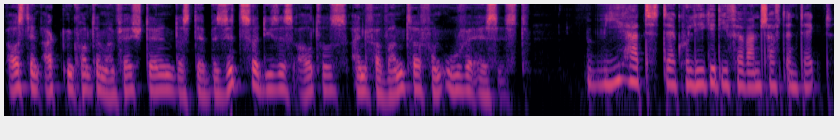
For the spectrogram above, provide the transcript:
Aus den Akten konnte man feststellen, dass der Besitzer dieses Autos ein Verwandter von Uwe S. ist. Wie hat der Kollege die Verwandtschaft entdeckt?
